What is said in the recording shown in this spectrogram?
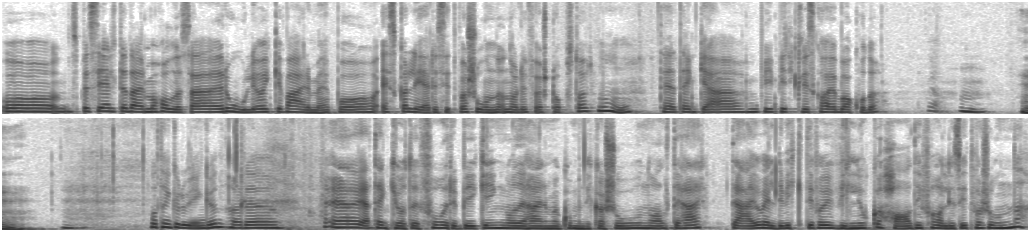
Og spesielt det der med å holde seg rolig og ikke være med på å eskalere situasjonene når de først oppstår. Mm. Det tenker jeg vi virkelig skal ha i bakhodet. Ja. Mm. Mm. Hva tenker du Ingunn? Eh, jeg tenker jo at det er forebygging og det her med kommunikasjon og alt det her. Det er jo veldig viktig, for vi vil jo ikke ha de farlige situasjonene.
